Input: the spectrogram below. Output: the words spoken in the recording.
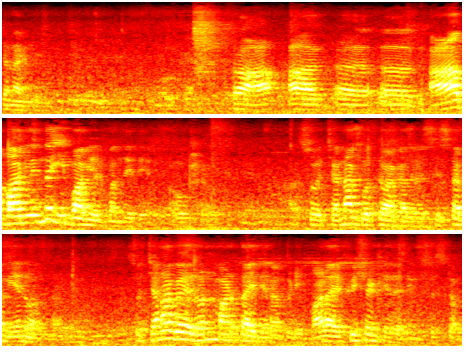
ಚೆನ್ನಾಗಿದೆ. ಸೊ ಆ ಬಾಗ್ಲಿಂದ ಈ ಬಾಗ್ಲಿಗೆ ಬಂದಿದೆ ಓಕೆ ಓಕೆ ಸೊ ಚೆನ್ನಾಗಿ ಗೊತ್ತು ಹಾಗಾದ್ರೆ ಸಿಸ್ಟಮ್ ಏನು ಅಂತ. ಸೊ ಚೆನ್ನಾಗಿ ರನ್ ಮಾಡ್ತಾ ಇದ್ದೀರಾ ಬಿಡಿ. ಬಹಳ ಎಫಿಷಿಯಂಟ್ ಇದೆ ನಿಮ್ಮ ಸಿಸ್ಟಮ್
